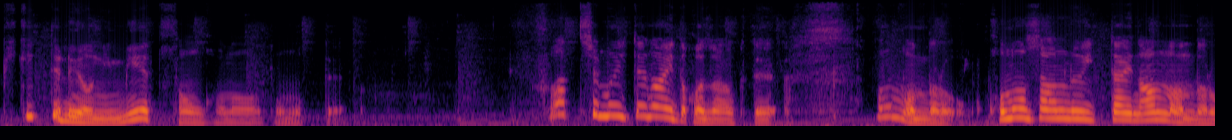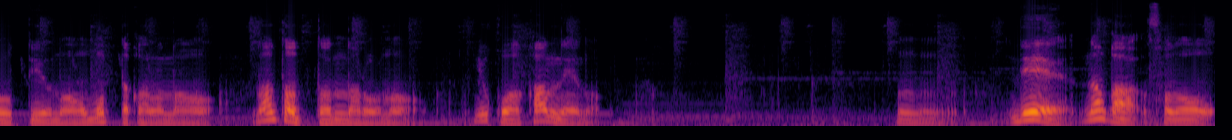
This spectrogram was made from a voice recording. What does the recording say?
ピキってるように見えてたのかなと思って。ふわっち向いてないとかじゃなくて、何なんだろう。このジャンル一体何なんだろうっていうのは思ったからな。何だったんだろうな。よくわかんねえな。うん。で、なんか、そ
